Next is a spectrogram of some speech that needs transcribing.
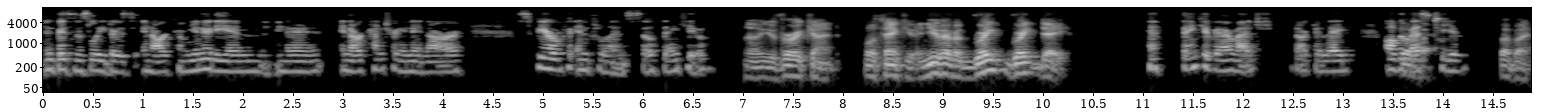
and business leaders in our community and in, a, in our country and in our sphere of influence. So thank you. No, you're very kind. Well, thank you. And you have a great, great day. thank you very much, Dr. Legge. All the Bye-bye. best to you. Bye bye.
